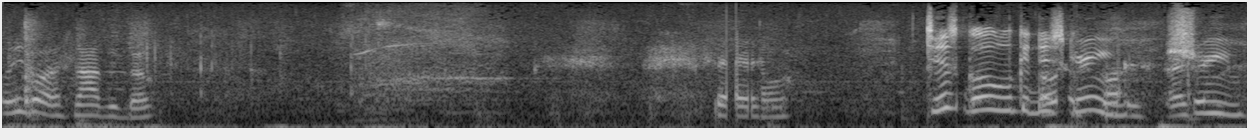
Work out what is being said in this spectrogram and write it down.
We going snobby, bro. Just go look at the Oh, screen. fuck Stream.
